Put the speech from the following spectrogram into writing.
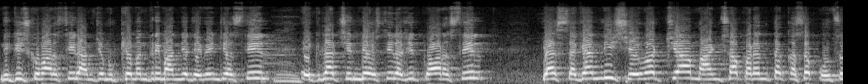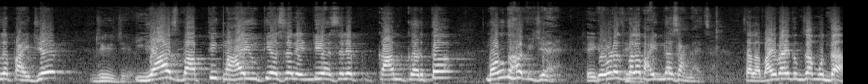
नितीश कुमार असतील आमचे मुख्यमंत्री मान्य देवेंजी असतील एकनाथ शिंदे असतील अजित पवार असतील या सगळ्यांनी शेवटच्या माणसापर्यंत कसं पोहोचलं पाहिजे? जी जी. याच बाबतीत महायुती असेल एनडीए असेल काम करतं म्हणून हा विजय आहे. एवढंच. मला भाईंना सांगायचं. चला बाय बाय तुमचा मुद्दा.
